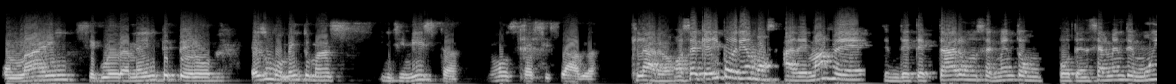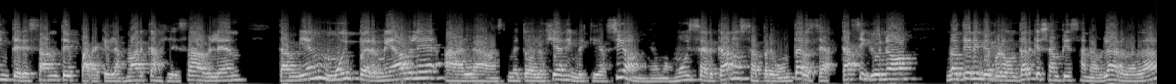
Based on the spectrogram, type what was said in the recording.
online, seguramente, pero es un momento más intimista, ¿no? Si así se habla. Claro, o sea que ahí podríamos, además de detectar un segmento potencialmente muy interesante para que las marcas les hablen, también muy permeable a las metodologías de investigación, digamos, muy cercanos a preguntar, o sea, casi que uno no tiene que preguntar que ya empiezan a hablar, ¿verdad?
